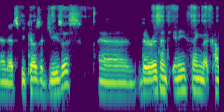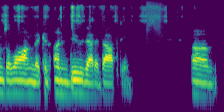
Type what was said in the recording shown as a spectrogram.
And it's because of Jesus, and there isn't anything that comes along that can undo that adopting. Um,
